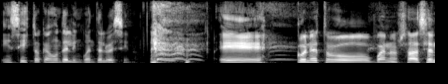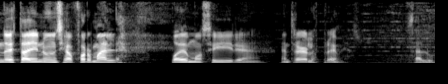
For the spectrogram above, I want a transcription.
Insisto que es un delincuente el vecino. Eh, Con esto, bueno, ya haciendo esta denuncia formal, podemos ir a entregar los premios. salud.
